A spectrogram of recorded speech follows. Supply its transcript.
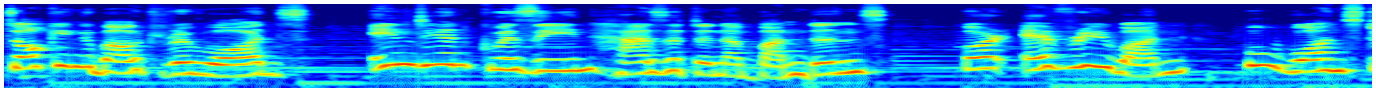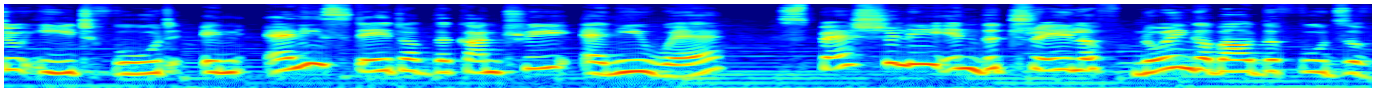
Talking about rewards, Indian cuisine has it in abundance for everyone who wants to eat food in any state of the country, anywhere. Especially in the trail of knowing about the foods of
